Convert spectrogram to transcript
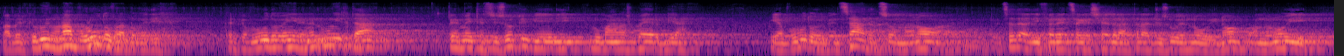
ma perché lui non ha voluto farlo vedere, perché ha voluto venire nell'umiltà per mettersi sotto i piedi l'umana superbia e ha voluto che pensate, insomma, no? pensate alla differenza che c'è tra, tra Gesù e noi, no? quando noi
